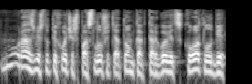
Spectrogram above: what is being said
Ну, разве что ты хочешь послушать о том, как торговец Котлби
